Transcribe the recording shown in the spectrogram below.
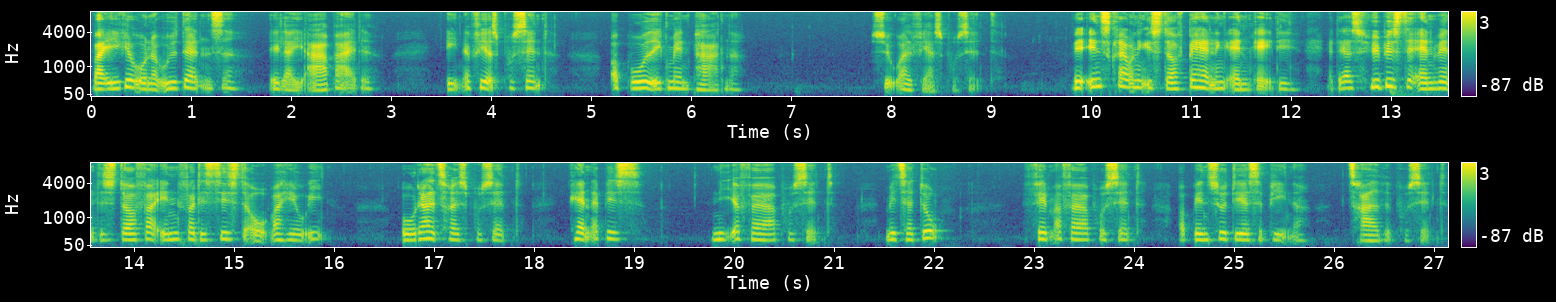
Var ikke under uddannelse eller i arbejde, 81 procent. Og boede ikke med en partner, 77 procent. Ved indskrivning i stofbehandling angav de, at deres hyppigste anvendte stoffer inden for det sidste år var heroin, 58 procent, cannabis, 49 procent, metadon, 45 procent. Og benzodiazepiner, 30 procent.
